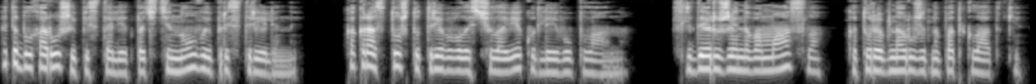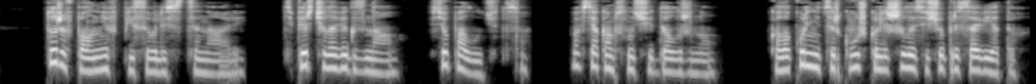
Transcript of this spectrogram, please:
Это был хороший пистолет, почти новый и пристреленный. Как раз то, что требовалось человеку для его плана. Следы оружейного масла, которые обнаружат на подкладке, тоже вполне вписывались в сценарий. Теперь человек знал, все получится. Во всяком случае, должно. Колокольня-церквушка лишилась еще при советах,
